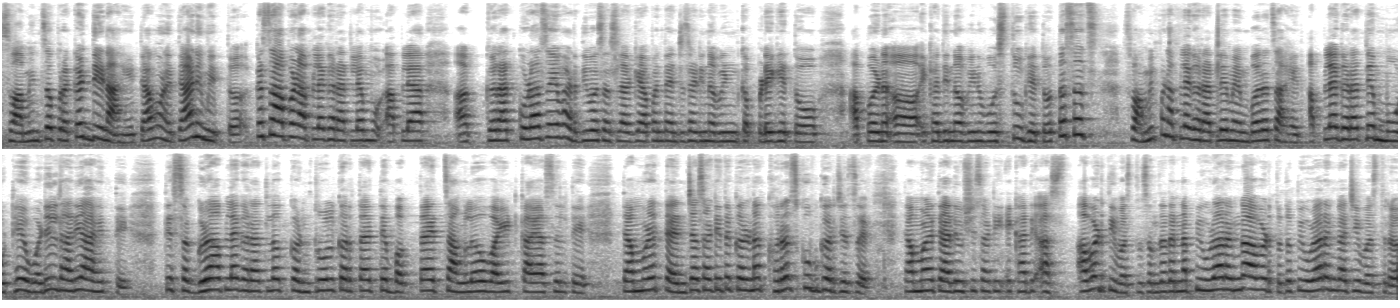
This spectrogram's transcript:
स्वामींचं प्रकट दिन आहे त्यामुळे त्यानिमित्त कसं आपण आपल्या घरातल्या मु आपल्या घरात कोणाचाही वाढदिवस असला की आपण त्यांच्यासाठी नवीन कपडे घेतो आपण एखादी नवीन वस्तू घेतो तसंच स्वामी पण आपल्या घरातले मेंबरच आहेत. आपल्या घरातले मोठे वडीलधारी आहेत ते. ते सगळं आपल्या घरातलं कंट्रोल करतायत ते बघतायत चांगलं वाईट काय असेल ते. त्यामुळे त्यांच्यासाठी ते करणं खरंच खूप गरजेचं आहे. त्यामुळे त्या दिवशीसाठी एखादी अस आवडती वस्तू समजा त्यांना पिवळा रंग आवडतो तर पिवळ्या रंगाची वस्त्र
